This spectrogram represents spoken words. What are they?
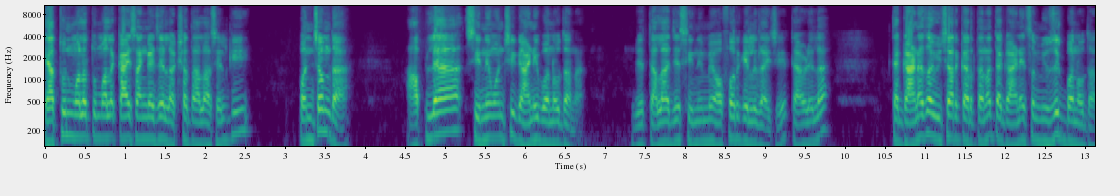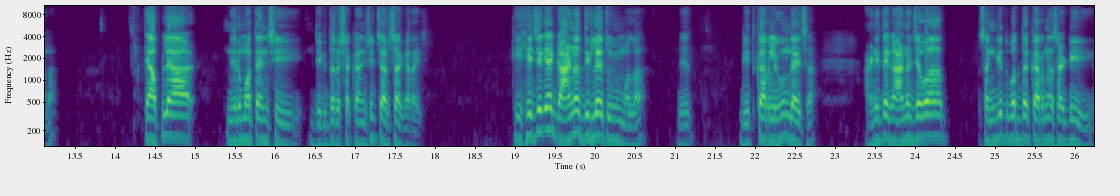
यातून मला तुम्हाला काय सांगायचं आहे लक्षात आलं असेल की पंचमदा आपल्या सिनेमांची गाणी बनवताना म्हणजे त्याला जे सिनेमे ऑफर केले जायचे त्यावेळेला त्या गाण्याचा विचार करताना त्या गाण्याचं म्युझिक बनवताना ते आपल्या निर्मात्यांशी दिग्दर्शकांशी चर्चा करायची. की हे जे काय गाणं दिलं आहे तुम्ही मला जे गीतकार लिहून द्यायचा आणि ते गाणं जेव्हा संगीतबद्ध करण्यासाठी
